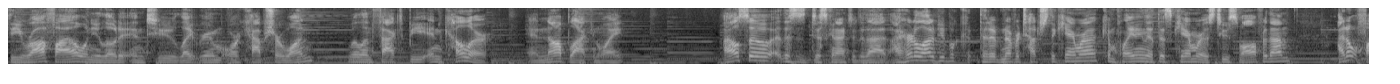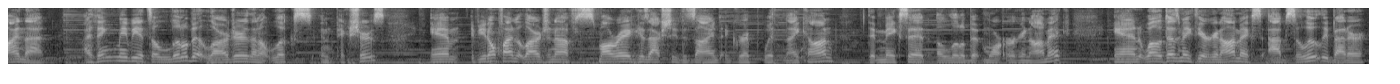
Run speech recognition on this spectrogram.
the RAW file when you load it into Lightroom or Capture One will in fact be in color and not black and white. I also, this is disconnected to that, I heard a lot of people that have never touched the camera complaining that this camera is too small for them. I don't find that. I think maybe it's a little bit larger than it looks in pictures. And if you don't find it large enough, Small Rig has actually designed a grip with Nikon that makes it a little bit more ergonomic. And while it does make the ergonomics absolutely better,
